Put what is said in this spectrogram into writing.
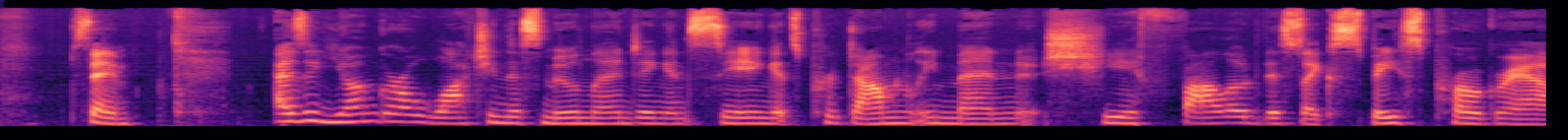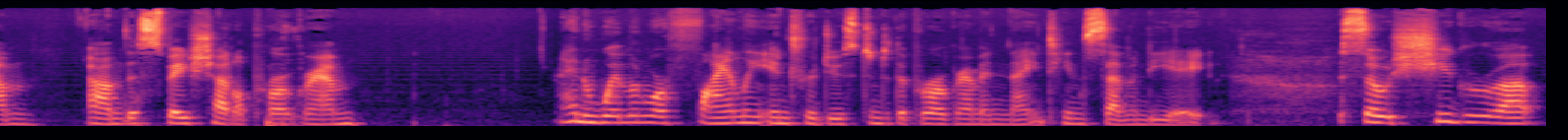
Same. As a young girl watching this moon landing and seeing it's predominantly men, she followed this like space program, um, the space shuttle program, and women were finally introduced into the program in 1978. So she grew up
